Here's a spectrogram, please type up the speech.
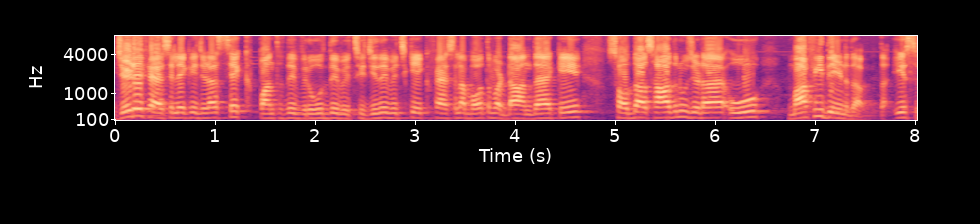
ਜਿਹੜੇ ਫੈਸਲੇ ਕਿ ਜਿਹੜਾ ਸਿੱਖ ਪੰਥ ਦੇ ਵਿਰੋਧ ਦੇ ਵਿੱਚ ਸੀ, ਜਿਹਦੇ ਵਿੱਚ ਕਿ ਇੱਕ ਫੈਸਲਾ ਬਹੁਤ ਵੱਡਾ ਆਂਦਾ ਹੈ ਕਿ ਸੌਦਾ ਸਾਧ ਨੂੰ ਜਿਹੜਾ ਹੈ ਉਹ ਮਾਫੀ ਦੇਣ ਦਾ। ਤਾਂ ਇਸ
